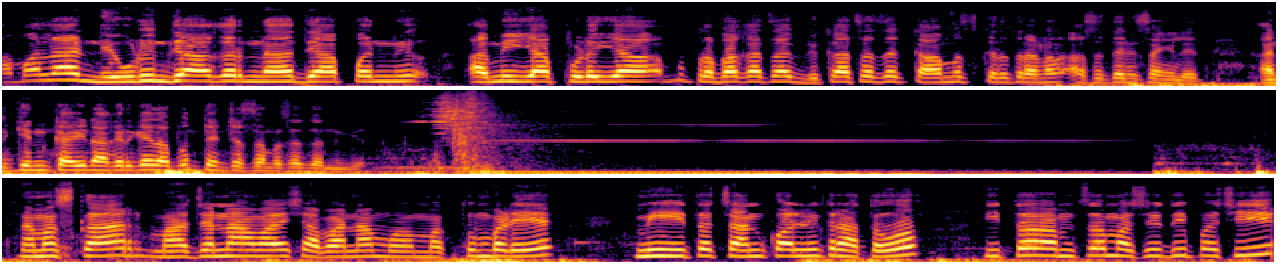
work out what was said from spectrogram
आम्हाला निवडून द्या अगर न द्या पण आम्ही यापुढे या प्रभागाचा विकासाचं कामच करत राहणार असं त्यांनी सांगितलं. आणखीन काही नागरिक आहेत आपण त्यांच्या समस्या जाणून घेऊ. नमस्कार माझं नाव आहे शाबाना म मक्तुंबडे मी इथं चांद कॉलनीत राहतो. इथं आमचं मशिदीपाशी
